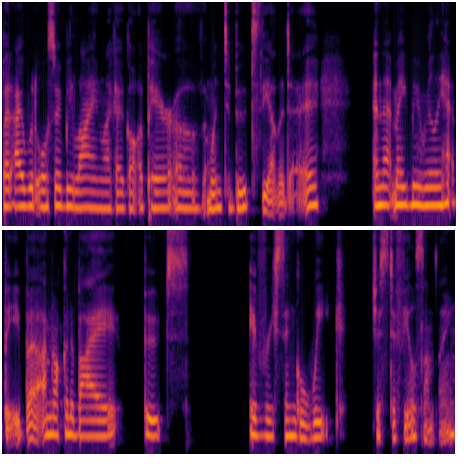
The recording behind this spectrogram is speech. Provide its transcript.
But I would also be lying like I got a pair of winter boots the other day and that made me really happy. But I'm not going to buy boots every single week just to feel something.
